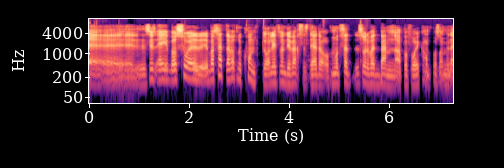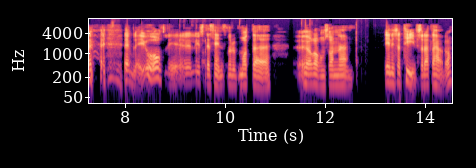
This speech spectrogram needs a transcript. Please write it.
eh, synes jeg bare så jeg bare sett det har vært noen kontoer litt sånn diverse steder, og på en måte sett, så det var et banner på forrige kamp og sånn, men jeg, jeg, ble jo ordentlig lys til sinns når du på en måte hører om sånne initiativ som dette her, da.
